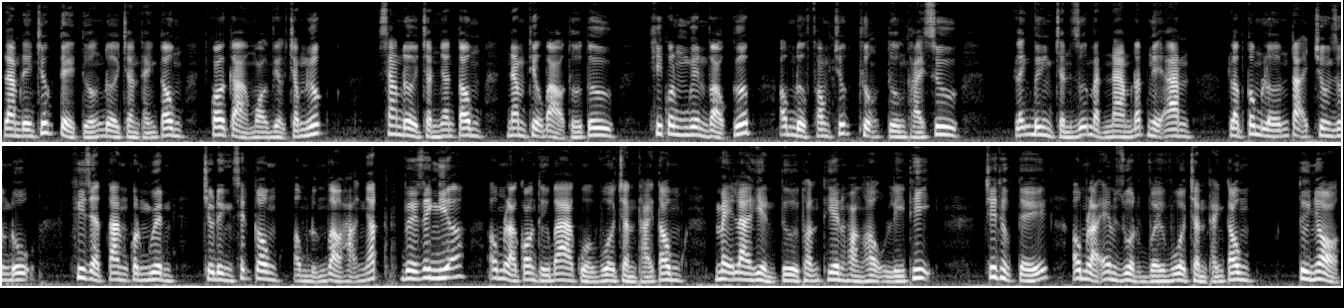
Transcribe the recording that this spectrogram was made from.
làm đến trước tể tướng đời Trần Thánh Tông, coi cả mọi việc trong nước. Sang đời Trần Nhân Tông, năm Thiệu Bảo thứ tư, khi quân Nguyên vào cướp, ông được phong chức Thượng tướng Thái Sư, lãnh binh trấn giữ mặt Nam đất Nghệ An, lập công lớn tại Trương Dương Độ. Khi giải tan quân Nguyên, triều đình xét công, ông đứng vào hạng nhất. Về danh nghĩa, ông là con thứ ba của vua Trần Thái Tông, mẹ là hiển từ Thuận Thiên Hoàng hậu Lý Thị. Trên thực tế, ông là em ruột với vua Trần Thánh Tông. Từ nhỏ,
